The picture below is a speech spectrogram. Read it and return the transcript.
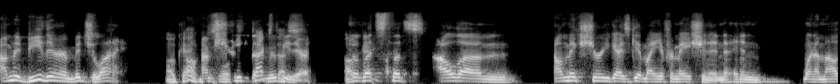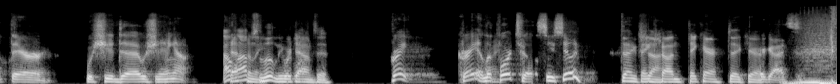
I'm going to be there in mid July. Okay. Oh, I'm Just sure text that movie us. there. So Okay. let's let's I'll um I'll make sure you guys get my information and and when I'm out there we should uh, we should hang out. Oh, Definitely. absolutely. We're We'd love down. to. Great. Great. I look right. forward to it. I'll see you soon. Thanks, Thanks, Seann. Seann. Take care. Take care. Hey guys.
